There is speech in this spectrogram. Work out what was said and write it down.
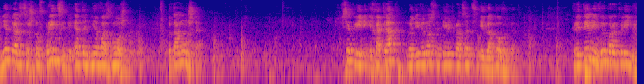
Мне кажется, что в принципе это невозможно. Потому что все клиники хотят, но 99% не готовы к этому. Критерий выбора клиники.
